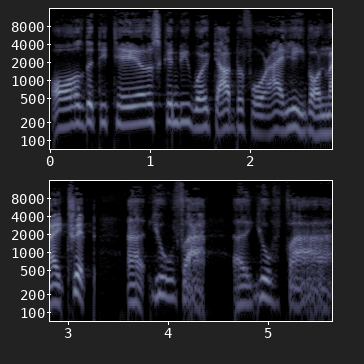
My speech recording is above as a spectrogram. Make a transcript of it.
All the details can be worked out before I leave on my trip. Uh, you've, uh, uh, you've, uh,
